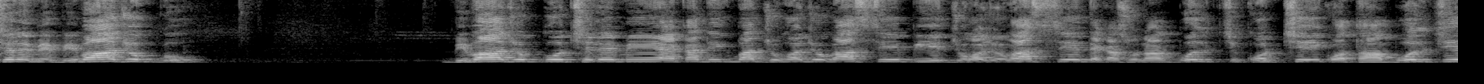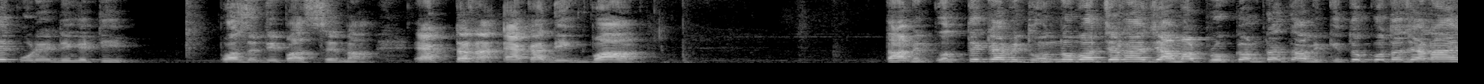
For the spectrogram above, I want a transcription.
ছেলে মেয়ে, বিবাহযোগ্য বিবাহযোগ্য ছেলে মেয়ে একাধিকবার যোগাযোগ আসছে, বিয়ের যোগাযোগ আসছে, দেখাশোনা বলছে, করছে, কথা বলছে, করে নেগেটিভ পজিটিভ আসছে না। একটা না একাধিকবার। তা আমি প্রত্যেকে আমি ধন্যবাদ জানাই যে আমার প্রোগ্রামটাতে আমি কৃতজ্ঞতা জানাই,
